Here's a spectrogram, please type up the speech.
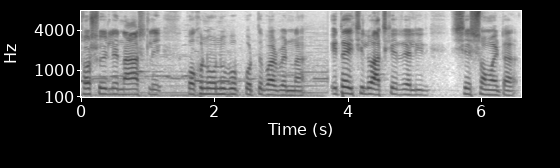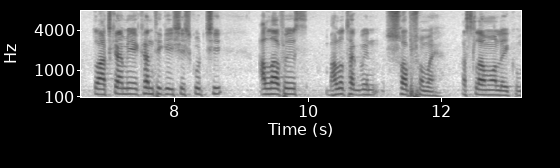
সশরীরে না আসলে কখনো অনুভব করতে পারবেন না। এটাই ছিল আজকের র্যালির শেষ সময়টা। তো আজকে আমি এখান থেকেই শেষ করছি। আল্লাহ হাফেজ, ভালো থাকবেন সব সময়। আসসালামু আলাইকুম।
